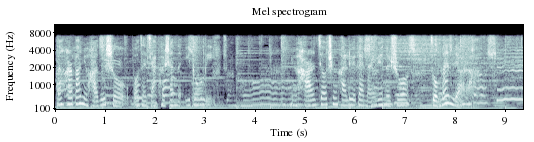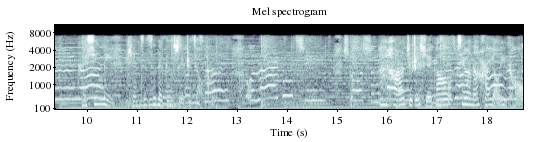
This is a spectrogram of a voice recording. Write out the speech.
男孩把女孩的手包在夹克衫的衣兜里，女孩娇嗔还略带埋怨地说：“走慢点啊！”可心里甜滋滋地跟随着脚步。女孩举着雪糕，先让男孩咬一口，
